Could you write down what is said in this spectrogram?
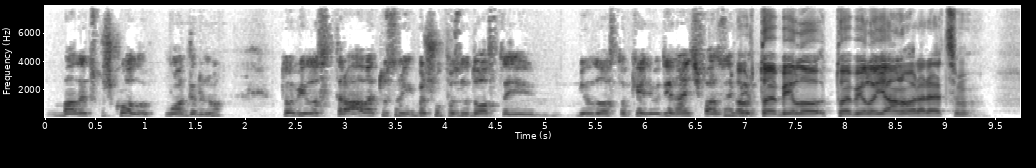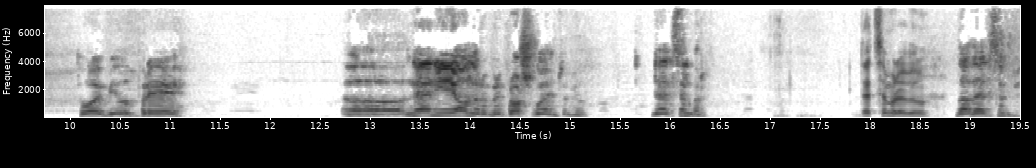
baletsku školu modernu, to je bilo strava, tu sam ih baš upoznao dosta i bilo dosta okej ljudi, a najveći fazon je bio, Dobro, to je bilo, to je bilo januara, recimo. to je bilo pre, uh, ne, nije januar, bre, prošle godine to je bilo, decembar. Decembar je bilo. Da, decembar.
